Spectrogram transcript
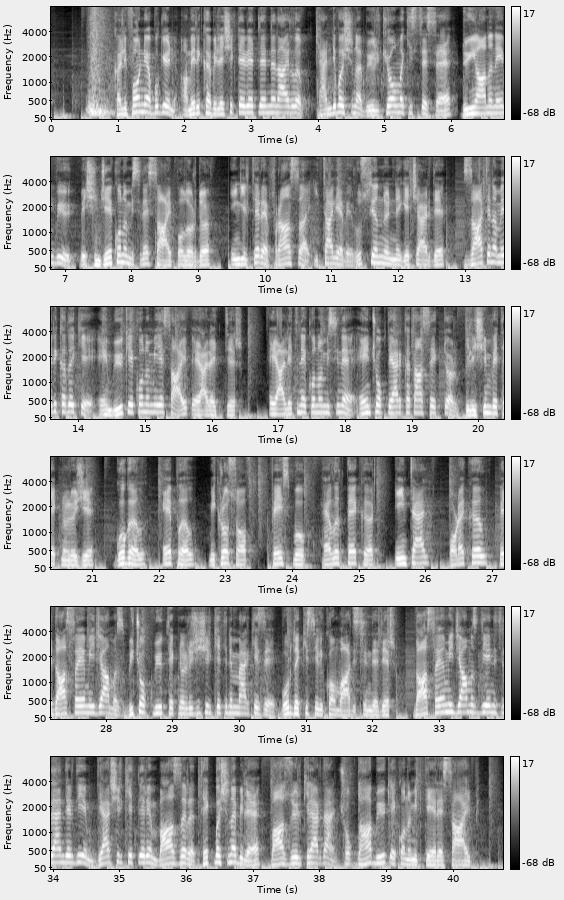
Kaliforniya bugün Amerika Birleşik Devletleri'nden ayrılıp kendi başına bir ülke olmak istese dünyanın en büyük 5. ekonomisine sahip olurdu. İngiltere, Fransa, İtalya ve Rusya'nın önüne geçerdi. Zaten Amerika'daki en büyük ekonomiye sahip eyalettir. Eyaletin ekonomisine en çok değer katan sektör bilişim ve teknoloji. Google, Apple, Microsoft, Facebook, Hewlett Packard, Intel, Oracle ve daha sayamayacağımız birçok büyük teknoloji şirketinin merkezi buradaki Silikon Vadisi'ndedir. Daha sayamayacağımız diye nitelendirdiğim diğer şirketlerin bazıları tek başına bile bazı ülkelerden çok daha büyük ekonomik değere sahip.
